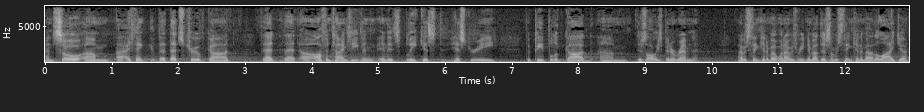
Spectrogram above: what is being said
And so um, I think that that's true of God that, that uh, oftentimes, even in its bleakest history, the people of God, um, there's always been a remnant. I was thinking about, when I was reading about this, I was thinking about Elijah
